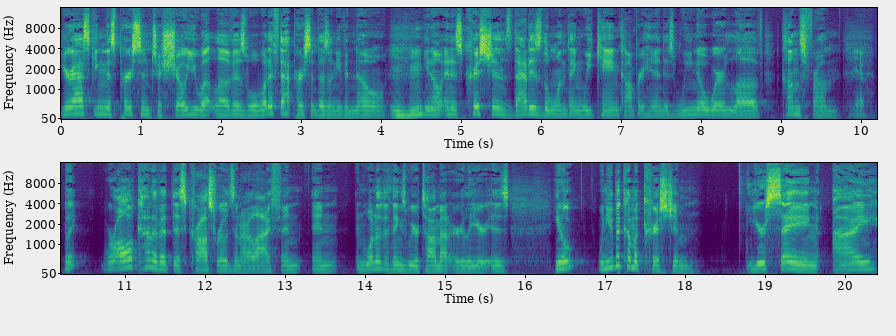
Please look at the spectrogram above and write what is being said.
you're asking this person to show you what love is. Well, what if that person doesn't even know? Mm-hmm. You know, and as Christians, that is the one thing we can comprehend is we know where love comes from. Yep. But we're all kind of at this crossroads in our life and and and one of the things we were talking about earlier is you know when you become a christian you're saying i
